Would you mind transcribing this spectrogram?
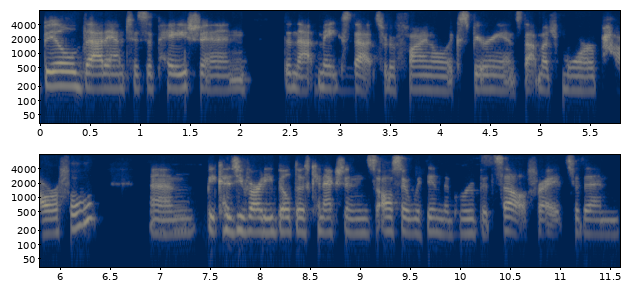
build that anticipation, then that makes that sort of final experience that much more powerful. Um, Mhm. because you've already built those connections also within the group itself, right? So then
